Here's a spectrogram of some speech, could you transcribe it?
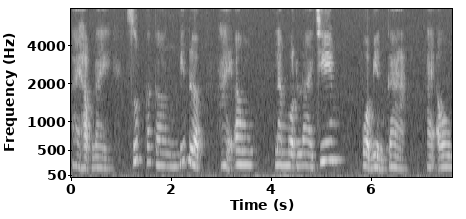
bài học này giúp các con biết được hải âu là một loài chim của biển cả hải âu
